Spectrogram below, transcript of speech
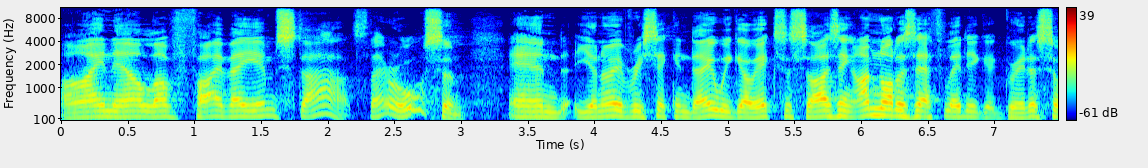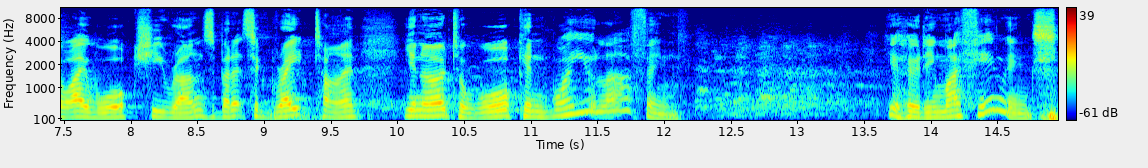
I now love 5 a.m. starts. They're awesome. And, you know, every second day we go exercising. I'm not as athletic as Greta, so I walk, she runs, but it's a great time, you know, to walk. And why are you laughing? You're hurting my feelings.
